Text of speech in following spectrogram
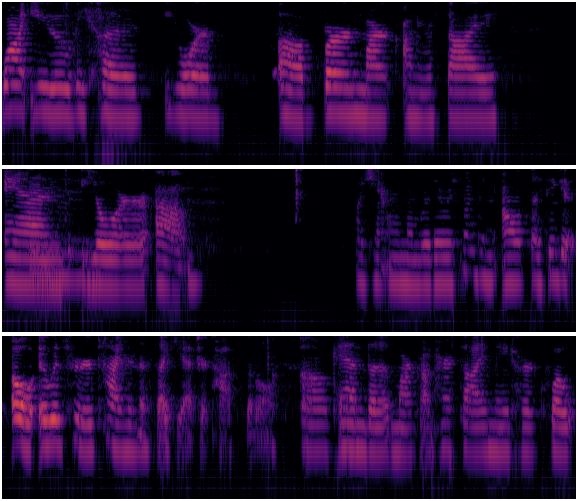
want you because your uh, burn mark on your thigh and Mm. your um I can't remember. There was something else. I think it oh, it was her time in the psychiatric hospital. Oh, okay. And the mark on her thigh made her quote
